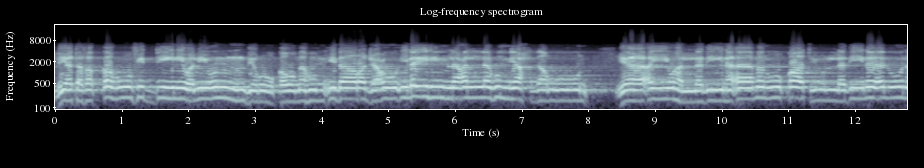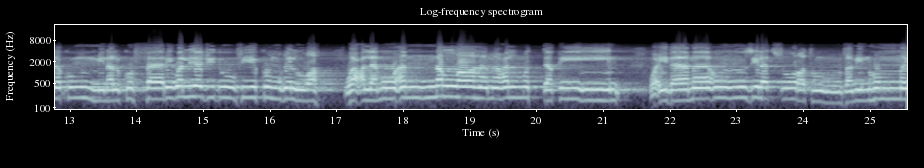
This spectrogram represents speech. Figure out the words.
ليتفقهوا في الدين ولينذروا قومهم إذا رجعوا إليهم لعلهم يحذرون. يا أيها الذين آمنوا قاتلوا الذين يلونكم من الكفار وليجدوا فيكم غلظة واعلموا أن الله مع المتقين. وإذا ما أنزلت سورة فمنهم من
